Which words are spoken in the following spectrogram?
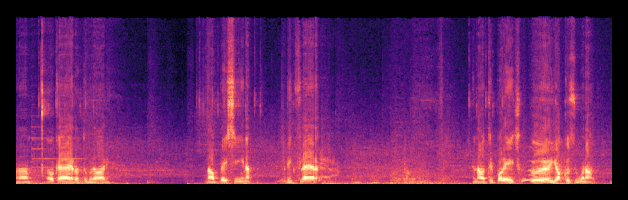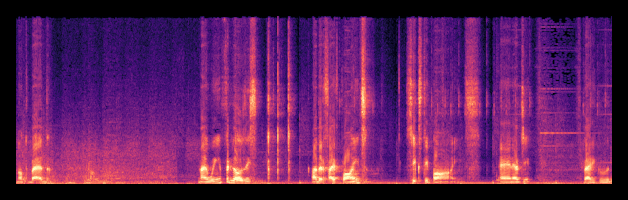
Um, okay, Road to Glory. Now play Cena, Ric Flair. Now Triple H, uh, Yokozuna, not bad. My win free losses, other 5 points, 60 points. Energy, very good,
